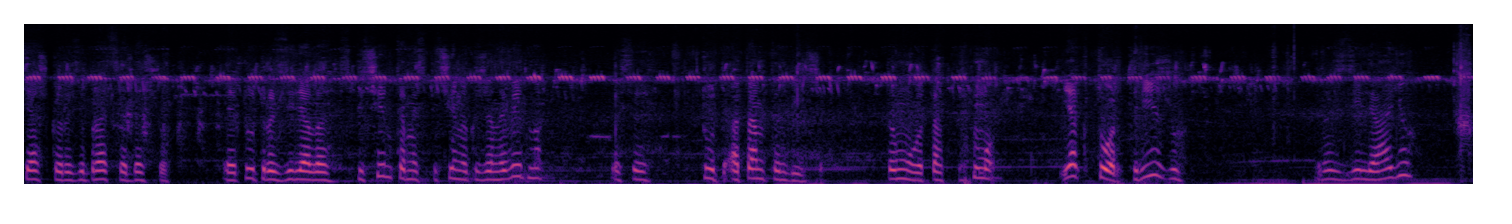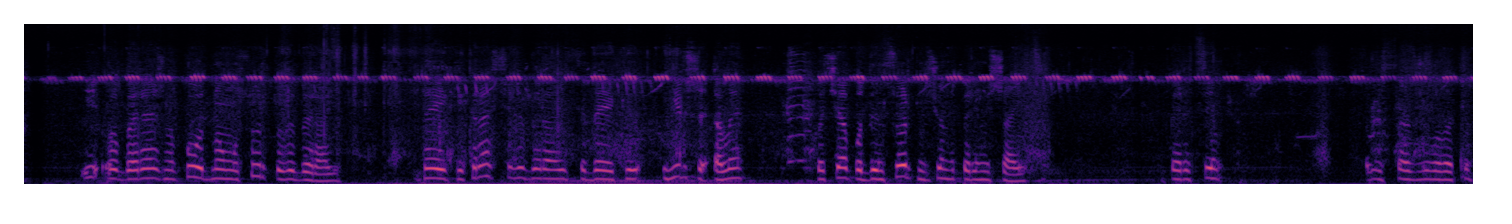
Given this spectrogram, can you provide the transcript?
тяжко розібратися, де що. Е, Тут розділяла з печінками, з печінок вже не видно. Ось е, тут, а там тим більше. Тому отак, як торт ріжу, розділяю і обережно по одному сорту вибираю. Деякі краще вибираються, деякі гірше, але хоча б один сорт нічого не перемішається. Перед цим розсаджувала то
